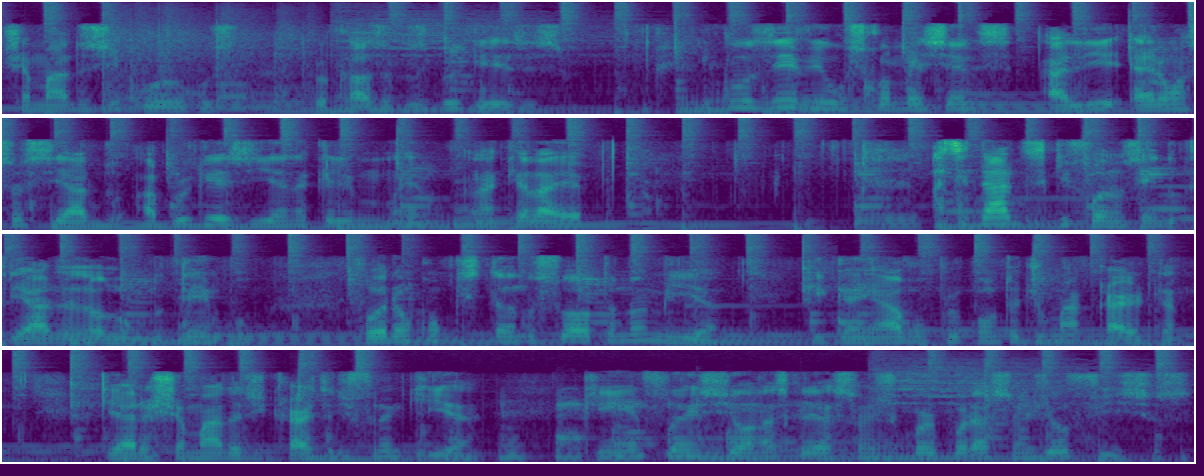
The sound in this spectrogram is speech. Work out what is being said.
chamados de burgos, por causa dos burgueses. Inclusive, os comerciantes ali eram associados à burguesia naquele, naquela época. As cidades que foram sendo criadas ao longo do tempo foram conquistando sua autonomia e ganhavam por conta de uma carta que era chamada de Carta de Franquia, que influenciou nas criações de corporações de ofícios,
